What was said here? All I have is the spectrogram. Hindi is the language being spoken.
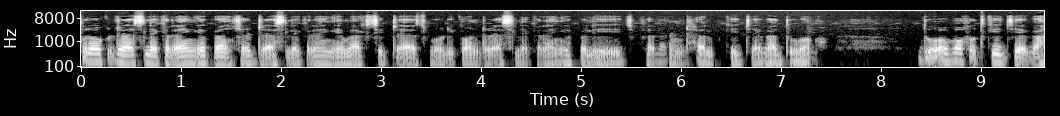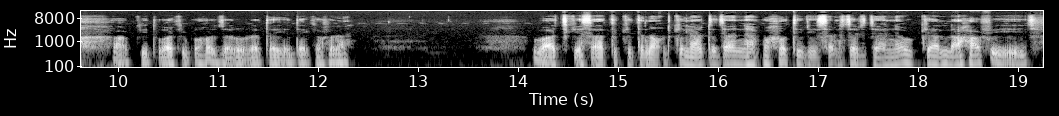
फ्रॉक ड्रेस लेकर आएँगे, पैंट शर्ट ड्रेस लेकर आएँगे मैक्सी ड्रेस बॉडीकॉन ड्रेस लेकर आएँगे प्लीज़ फ्रेंड हेल्प कीजिएगा, दुआ दुआ बहुत कीजिएगा। आपकी दुआ की बहुत ज़रूरत है, ये देखें फ्रेंड वाच के साथ कितना और के डिज़ाइन है, बहुत ही रिसेंट डिज़ाइन है ओके अल्लाह हाफिज़।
